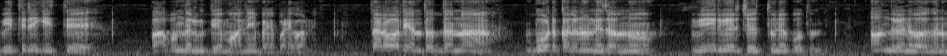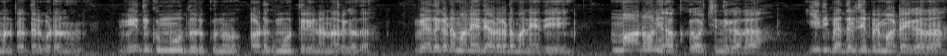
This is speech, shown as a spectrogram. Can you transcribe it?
వ్యతిరేకిస్తే పాపం తలుగుద్దేమో అని భయపడేవాడిని. తర్వాత ఎంత వద్దన్నా బూటకలను నిజాలను వేరువేరు చేస్తూనే పోతుంది. అందులోని భాగంగానే మన పెద్దలు కూడాను వెదుకుము దొరుకును అడుగుము తెలియనన్నారు కదా. వెదకడం అనేది అడగడం అనేది మానవుని హక్కుగా వచ్చింది కదా. ఇది పెద్దలు చెప్పిన మాటే కదా.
